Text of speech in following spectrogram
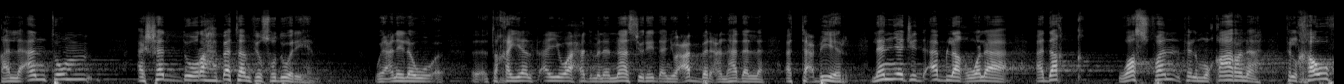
قال لأنتم أشد رهبة في صدورهم. ويعني لو تخيلت أي واحد من الناس يريد أن يعبر عن هذا التعبير لن يجد أبلغ ولا أدق وصفا في المقارنة في الخوف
